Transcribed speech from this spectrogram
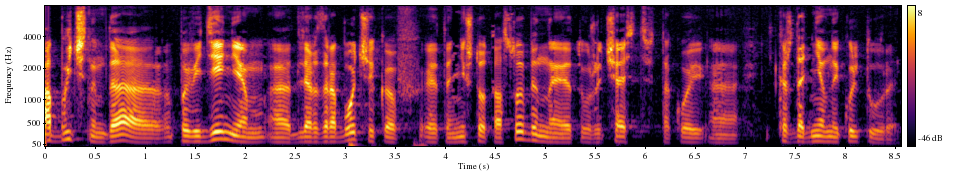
обычным да, поведением э, для разработчиков. Это не что-то особенное, это уже часть такой э, каждодневной культуры.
